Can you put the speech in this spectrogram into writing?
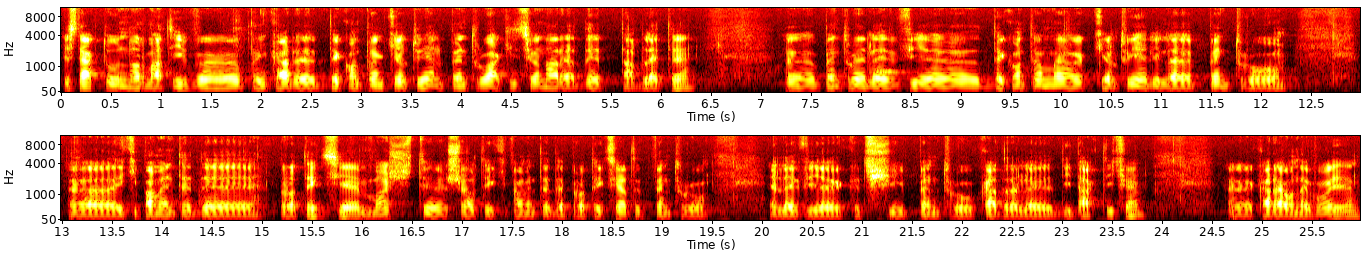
este actul normativ prin care decontăm cheltuieli pentru achiziționarea de tablete, pentru elevi decontăm cheltuielile pentru Uh, echipamente de protecție, măști și alte echipamente de protecție, atât pentru elevi cât și pentru cadrele didactice uh, care au nevoie.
